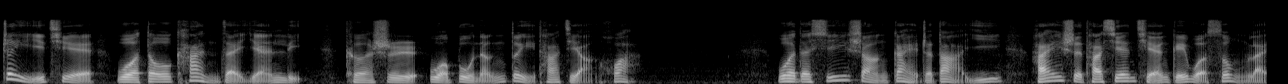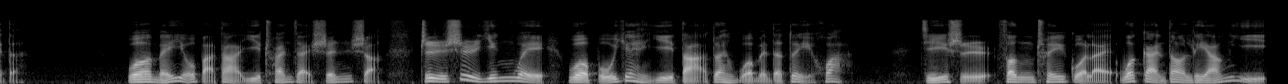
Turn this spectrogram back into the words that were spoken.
这一切我都看在眼里，可是我不能对他讲话。我的膝上盖着大衣，还是他先前给我送来的。我没有把大衣穿在身上，只是因为我不愿意打断我们的对话。即使风吹过来，我感到凉意，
